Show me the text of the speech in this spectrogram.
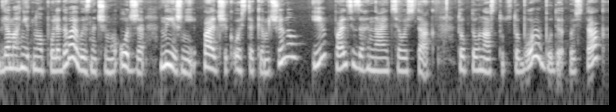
для магнітного поля, давай визначимо. Отже, нижній пальчик ось таким чином, і пальці загинаються ось так. Тобто, у нас тут з тобою буде ось так,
